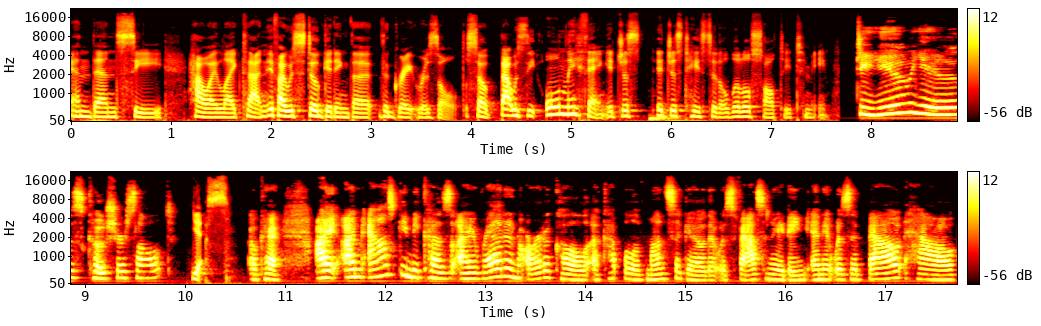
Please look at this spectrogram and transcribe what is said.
and then see how I liked that and if I was still getting the the great result. So that was the only thing. It just it just tasted a little salty to me. Do you use kosher salt? Yes. Okay. I, I'm asking because I read an article a couple of months ago that was fascinating, and it was about how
